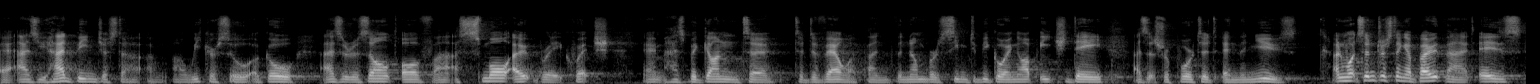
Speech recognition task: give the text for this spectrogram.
uh, as you had been just a, a, week or so ago as a result of uh, a small outbreak which um, has begun to, to develop, and the numbers seem to be going up each day as it's reported in the news. And what's interesting about that is,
